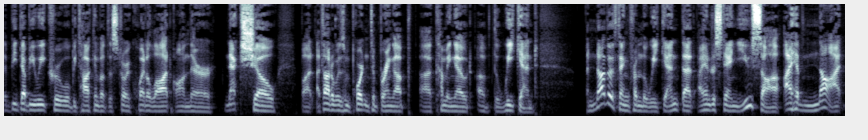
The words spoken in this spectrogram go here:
the BWE crew will be talking about the story quite a lot on their next show, but I thought it was important to bring up uh, coming out of the weekend. Another thing from the weekend that I understand you saw, I have not.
